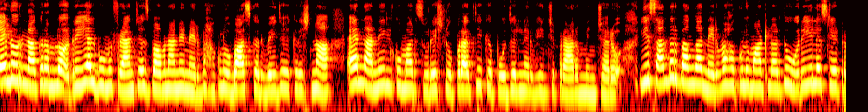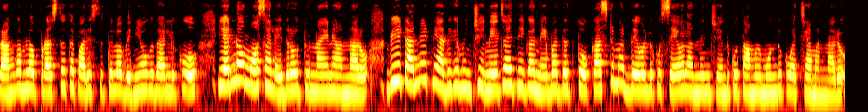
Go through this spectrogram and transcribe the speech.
ఏలూరు నగరంలో రియల్ భూమి ఫ్రాంచైజ్ భవనాన్ని నిర్వాహకులు భాస్కర్ విజయకృష్ణ ఎన్ అనిల్ కుమార్ సురేష్లు ప్రత్యేక పూజలు నిర్వహించి ప్రారంభించారు. ఈ సందర్భంగా నిర్వాహకులు మాట్లాడుతూ రియల్ ఎస్టేట్ రంగంలో ప్రస్తుత పరిస్థితుల్లో వినియోగదారులకు ఎన్నో మోసాలు ఎదురవుతున్నాయని అన్నారు. వీటన్నిటిని అధిగమించి నిజాయితీగా నిబద్ధతతో కస్టమర్ దేవుళ్ళకు సేవలు అందించేందుకు తాము ముందుకు వచ్చామన్నారు.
